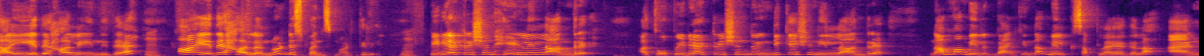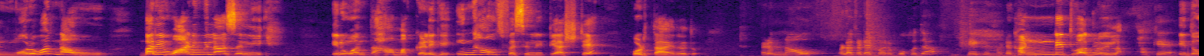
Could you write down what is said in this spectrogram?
ತಾಯಿ ಎದೆ ಹಾಲು ಏನಿದೆ ಆ ಎದೆ ಹಾಲನ್ನು ಡಿಸ್ಪೆನ್ಸ್ ಮಾಡ್ತೀವಿ. ಪೀಡಿಯಾಟ್ರಿಷಿಯನ್ ಹೇಳಲಿಲ್ಲ ಅಂದರೆ ಅಥವಾ ಪೀಡಿಯಾಟ್ರಿಷಿಯನ್ದು ಇಂಡಿಕೇಶನ್ ಇಲ್ಲ ಅಂದರೆ ನಮ್ಮ ಮಿಲ್ಕ್ ಬ್ಯಾಂಕಿಂದ ಮಿಲ್ಕ್ ಸಪ್ಲೈ ಆಗಲ್ಲ. ಆ್ಯಂಡ್ ಓವರ್ ನಾವು ಬರೀ ವಾಣಿ ವಿಲಾಸಲ್ಲಿ ಇರುವಂತಹ ಮಕ್ಕಳಿಗೆ ಇನ್ ಹೌಸ್ ಫೆಸಿಲಿಟಿ ಅಷ್ಟೇ ಕೊಡ್ತಾ ಇರೋದು. ಮೇಡಮ್ ನಾವು ಒಳಗಡೆ ಬರಬಹುದಾ? ಹೇಗೆ ಮೇಡಮ್ ಖಂಡಿತವಾಗ್ಲೂ ಇಲ್ಲ. ಓಕೆ ಇದು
